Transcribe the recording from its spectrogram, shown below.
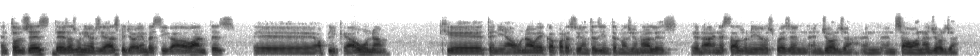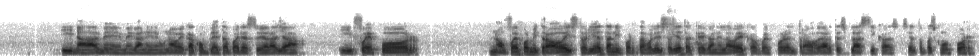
Entonces, de esas universidades que yo había investigado antes, eh, apliqué a una que tenía una beca para estudiantes internacionales, era en Estados Unidos, pues en, en Georgia, en, en, Savannah, Georgia. Y nada, me, me, gané una beca completa para ir a estudiar allá. Y fue por, no fue por mi trabajo de historieta ni portafolio de historieta que gané la beca, fue por el trabajo de artes plásticas, ¿cierto? Pues como por,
